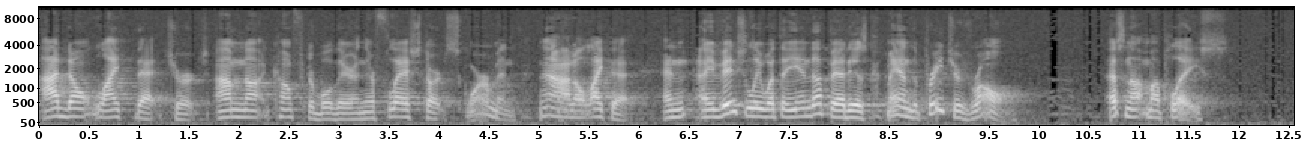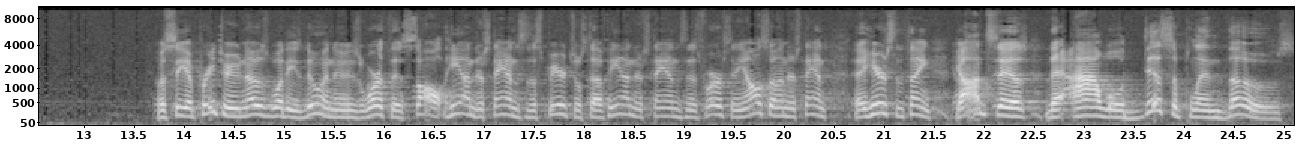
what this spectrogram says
I don't like that church. I'm not comfortable there. And their flesh starts squirming. No, I don't like that. And eventually, what they end up at is, man, the preacher's wrong. That's not my place. But see, a preacher who knows what he's doing and is worth his salt, he understands the spiritual stuff. He understands this verse, and he also understands that here's the thing God says that I will discipline those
